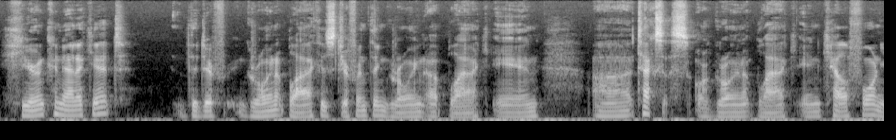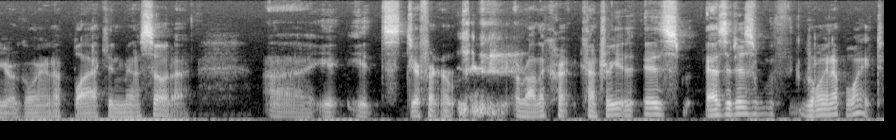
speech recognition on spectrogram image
Here in Connecticut, the diff- growing up black is different than growing up black in uh, Texas or growing up black in California or growing up black in Minnesota. Uh, it, it's different around the country as, as it is with growing up white.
